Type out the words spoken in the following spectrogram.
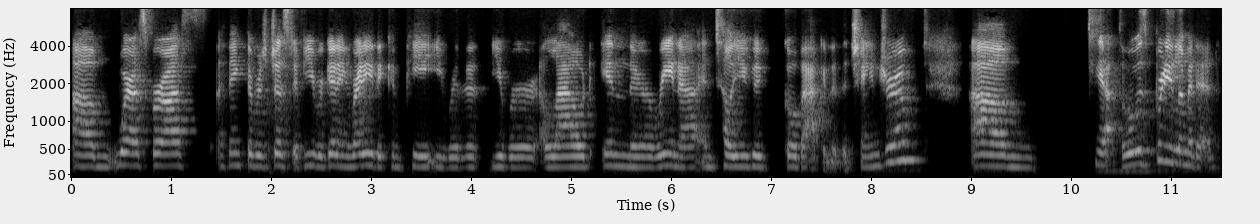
Um, whereas for us i think there was just if you were getting ready to compete you were the, you were allowed in the arena until you could go back into the change room. Um, yeah so it was pretty limited.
